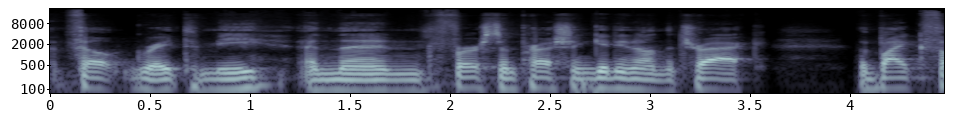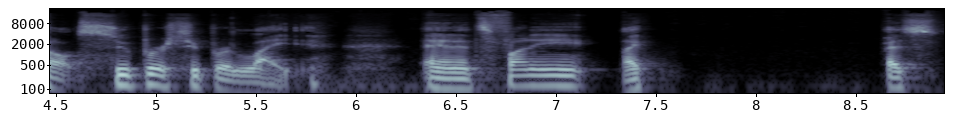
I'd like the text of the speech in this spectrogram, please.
it felt great to me. And then first impression, getting on the track, the bike felt super super light. And it's funny, like as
